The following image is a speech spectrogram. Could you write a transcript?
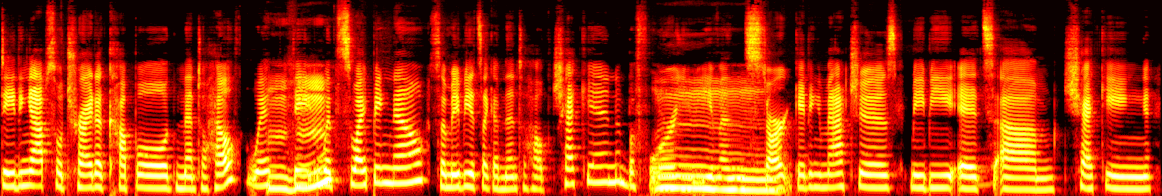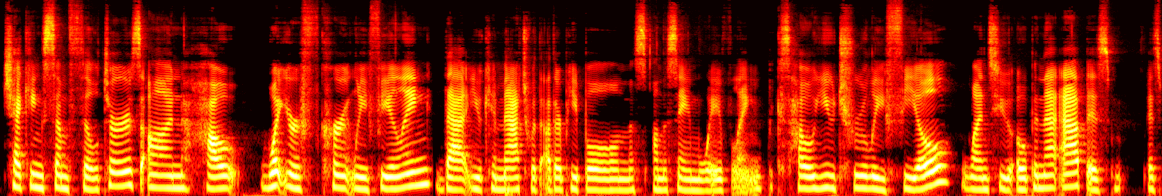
dating apps will try to couple mental health with Mhm. with swiping now. So maybe it's like a mental health check in before you even Mm. start getting matches. Maybe it's um, checking checking some filters on how what you're currently feeling that you can match with other people on the, on the same wavelength because how you truly feel once you open that app is it's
